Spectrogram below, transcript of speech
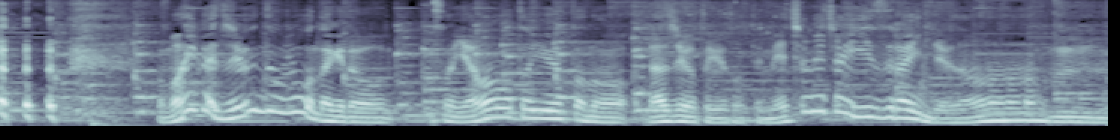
毎回自分で思うんだけどその山本優斗のラジオというとってめちゃめちゃ言いづらいんだよな。うん。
